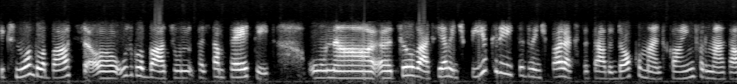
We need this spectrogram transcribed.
tiks noglabāts, uzglabāts un pēc tam pētīts. Un cilvēks, ja viņš piekrīt, tad viņš paraksta tādu dokumentu kā informētā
